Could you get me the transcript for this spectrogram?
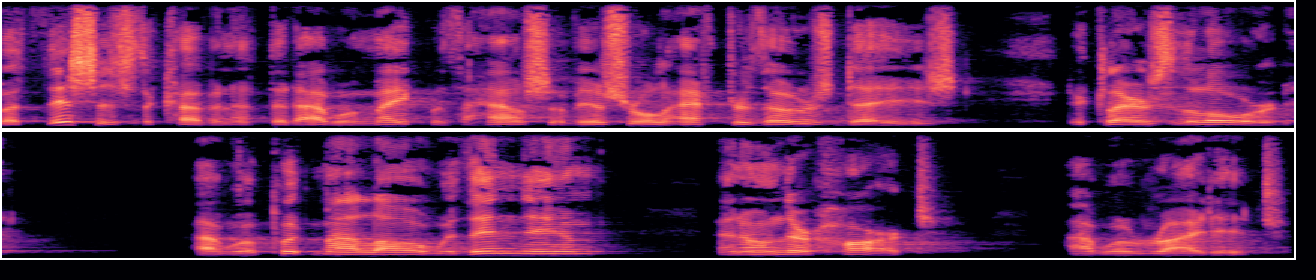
But this is the covenant that I will make with the house of Israel after those days, declares the Lord. I will put my law within them and on their heart I will write it.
